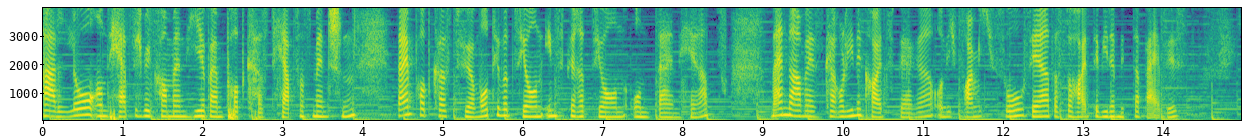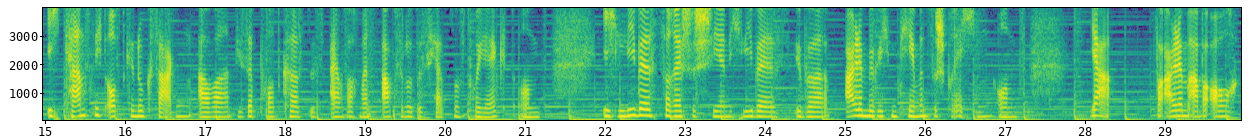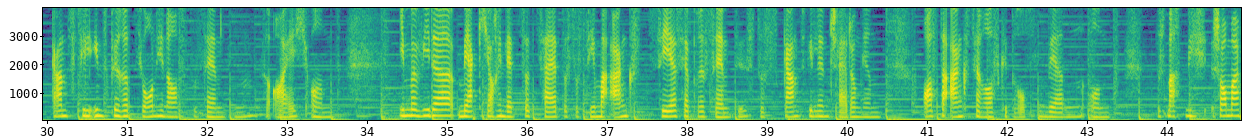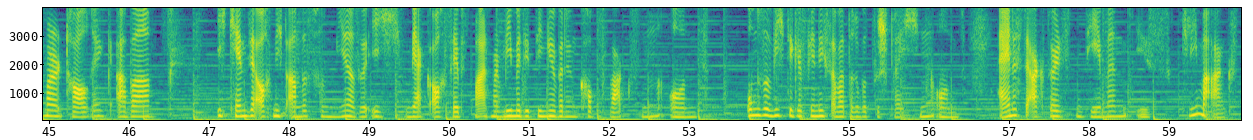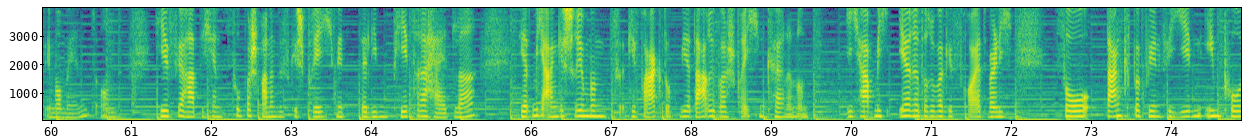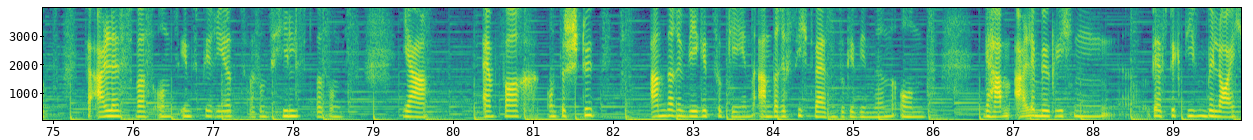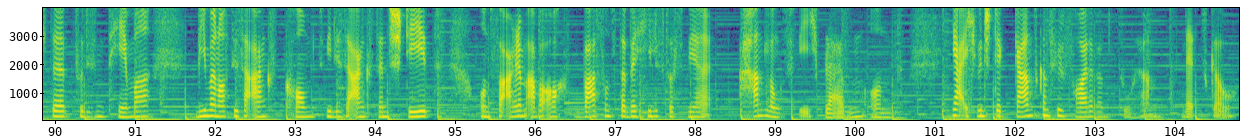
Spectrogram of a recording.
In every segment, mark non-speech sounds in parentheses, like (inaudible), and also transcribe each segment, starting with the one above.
Hallo und herzlich willkommen hier beim Podcast Herzensmenschen, dein Podcast für Motivation, Inspiration und dein Herz. Mein Name ist Caroline Kreuzberger und ich freue mich so sehr, dass du heute wieder mit dabei bist. Ich kann es nicht oft genug sagen, aber dieser Podcast ist einfach mein absolutes Herzensprojekt und ich liebe es zu recherchieren, ich liebe es über alle möglichen Themen zu sprechen und ja, vor allem aber auch ganz viel Inspiration hinauszusenden zu euch. Und immer wieder merke ich auch in letzter Zeit, dass das Thema Angst sehr, sehr präsent ist, dass ganz viele Entscheidungen aus der Angst heraus getroffen werden. Und das macht mich schon manchmal traurig, aber ich kenne sie auch nicht anders von mir. Also ich merke auch selbst manchmal, wie mir die Dinge über den Kopf wachsen und Umso wichtiger finde ich es aber darüber zu sprechen. Und eines der aktuellsten Themen ist Klimaangst im Moment. Und hierfür hatte ich ein super spannendes Gespräch mit der lieben Petra Heidler. Die hat mich angeschrieben und gefragt, ob wir darüber sprechen können. Und ich habe mich irre darüber gefreut, weil ich so dankbar bin für jeden Input, für alles, was uns inspiriert, was uns hilft, was uns ja einfach unterstützt, andere Wege zu gehen, andere Sichtweisen zu gewinnen. Und wir haben alle möglichen Perspektiven beleuchtet zu diesem Thema, wie man aus dieser Angst kommt, wie diese Angst entsteht und vor allem aber auch, was uns dabei hilft, dass wir handlungsfähig bleiben. Und ja, ich wünsche dir ganz, ganz viel Freude beim Zuhören. Let's go!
